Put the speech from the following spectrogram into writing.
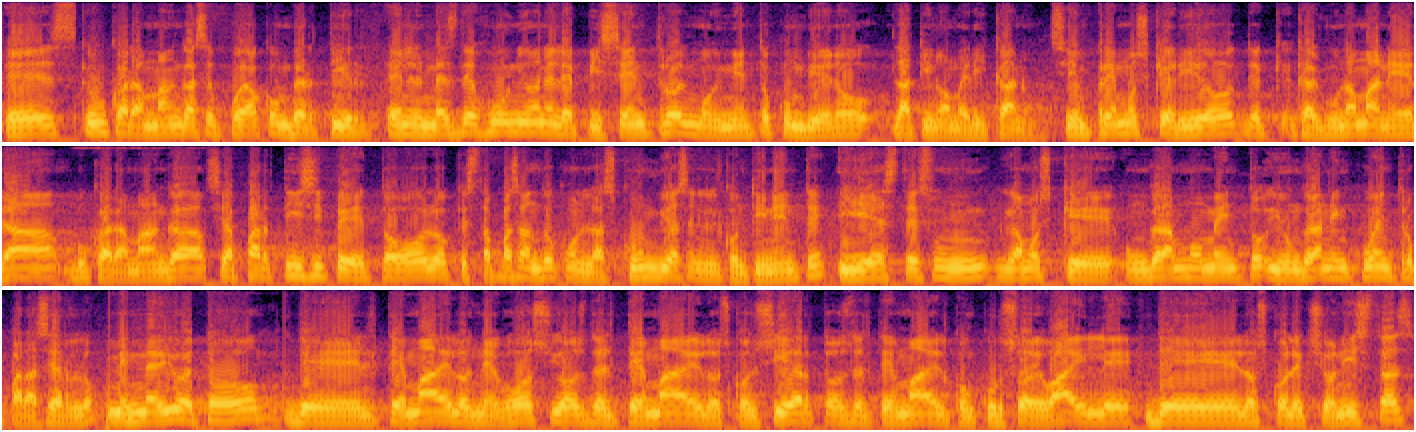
es que Bucaramanga se pueda convertir en el mes de junio en el epicentro del movimiento cumbiero latinoamericano. Siempre hemos querido de que, de alguna manera Bucaramanga sea partícipe de todo lo que está pasando con las cumbias en el continente y este es un, digamos que un gran momento y un gran encuentro para hacerlo. En medio de todo, del tema de los negocios, del tema de los conciertos, del tema del concurso de baile, de los coleccionistas,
